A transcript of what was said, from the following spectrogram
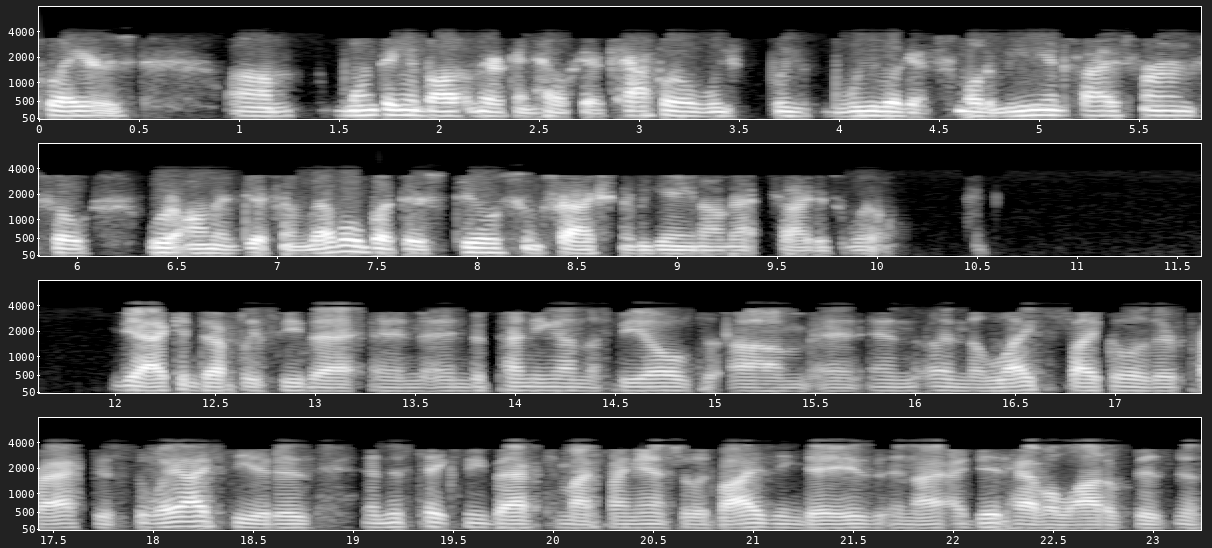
players um, one thing about American Healthcare Capital, we, we we look at small to medium sized firms, so we're on a different level, but there's still some traction to be gained on that side as well. Yeah, I can definitely see that, and and depending on the field um, and and and the life cycle of their practice, the way I see it is, and this takes me back to my financial advising days, and I, I did have a lot of business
